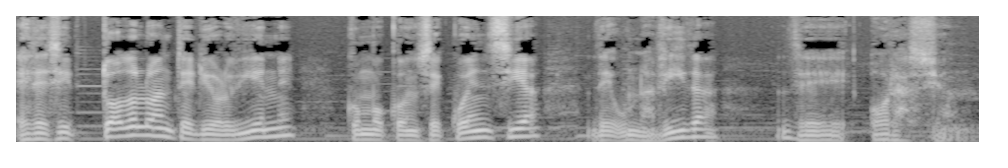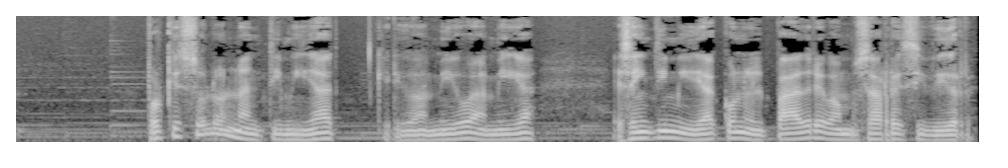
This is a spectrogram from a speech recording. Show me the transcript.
Es decir, todo lo anterior viene como consecuencia de una vida de oración. Porque solo en la intimidad, querido amigo, amiga, esa intimidad con el Padre vamos a recibir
